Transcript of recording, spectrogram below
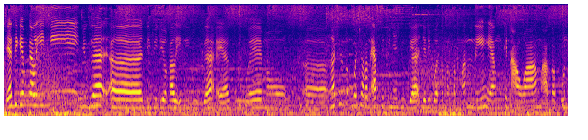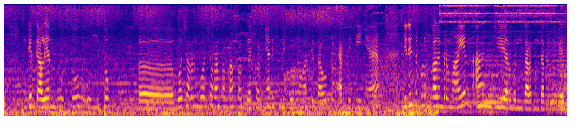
Ya di game kali ini juga uh, di video kali ini juga ya gue mau uh, ngasih untuk bocoran RTP-nya juga. Jadi buat teman-teman nih yang mungkin awam ataupun mungkin kalian butuh untuk bocoran-bocoran uh, tentang slot gacornya di sini gue mau ngasih tahu untuk RTP-nya. Jadi sebelum kalian bermain, anjir bentar-bentar dulu guys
